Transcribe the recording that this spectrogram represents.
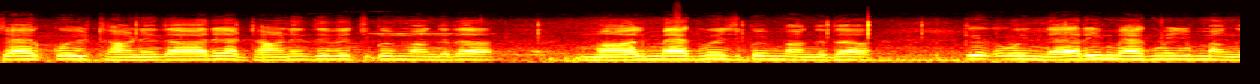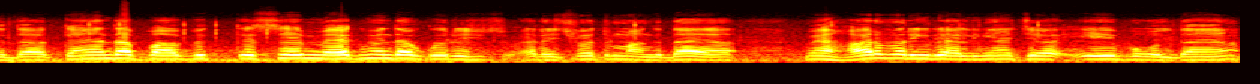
ਚਾਹੇ ਕੋਈ ਥਾਣੇਦਾਰ ਜਾਂ ਥਾਣੇ ਦੇ ਵਿੱਚ ਕੋਈ ਮੰਗਦਾ, ਮਾਲ ਮਹਿਕਮੇ 'ਚ ਕੋਈ ਮੰਗਦਾ ਕਿ ਕੋਈ ਨਹਿਰੀ ਮਹਿਕਮੇ 'ਚ ਮੰਗਦਾ ਕਹਿਣ ਦਾ ਭਾਵ ਵੀ ਕਿਸੇ ਮਹਿਕਮੇ ਦਾ ਕੋਈ ਰਿਸ਼- ਰਿਸ਼ਵਤ ਮੰਗਦਾ ਆ, ਮੈਂ ਹਰ ਵਾਰੀ ਰੈਲੀਆਂ 'ਚ ਇਹ ਬੋਲਦਾ ਆ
